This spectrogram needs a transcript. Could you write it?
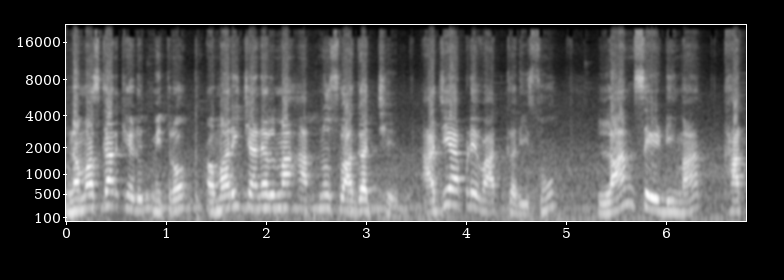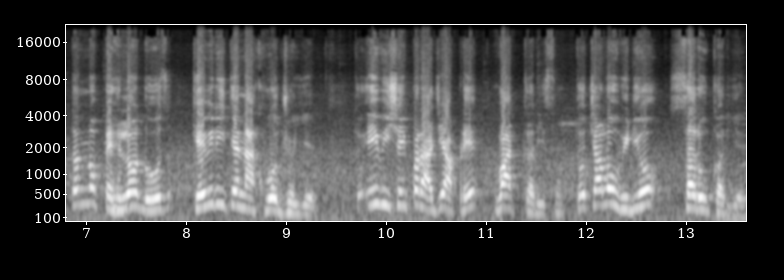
નમસ્કાર ખેડૂત મિત્રો, અમારી ચેનલમાં આપનું સ્વાગત છે. આજે આપણે વાત કરીશું, લામ શેરડીમાં ખાતરનો પહેલો ડોઝ કેવી રીતે નાખવો જોઈએ? તો એ વિષય પર આજે આપણે વાત કરીશું. તો ચાલો વીડિયો શરૂ કરીએ.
